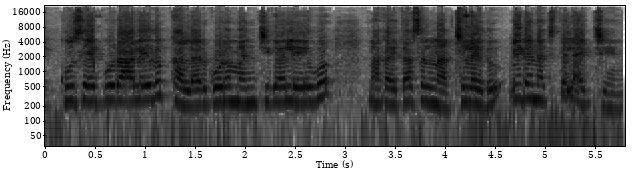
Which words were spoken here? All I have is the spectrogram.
ఎక్కువసేపు రాలేదు. కలర్ కూడా మంచిగా లేవు. నాకైతే అసలు నచ్చలేదు. వీడియో నచ్చితే లైక్ చేయండి.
